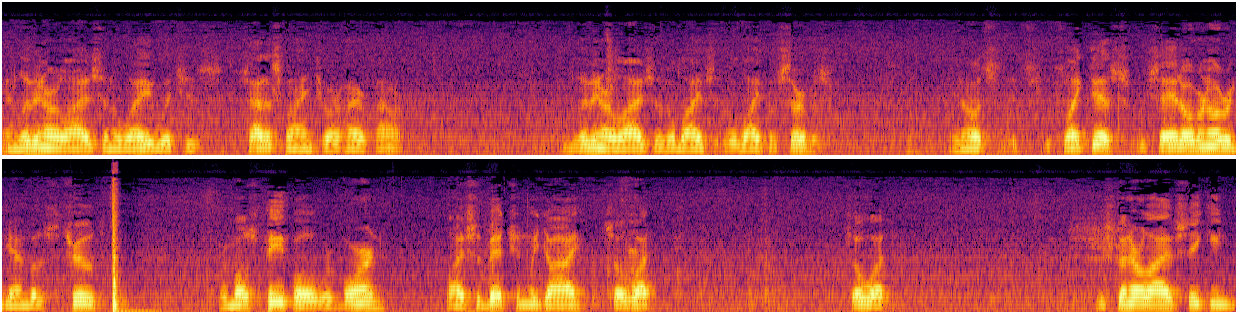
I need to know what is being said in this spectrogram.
and living our lives in a way which is satisfying to our higher power. And living our lives as a life, a life of service. You know, it's, it's, it's like this. We say it over and over again, but it's the truth. For most people, we're born, life's a bitch, and we die. So what? So what? We spend our lives seeking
